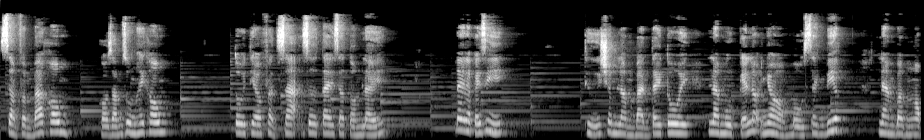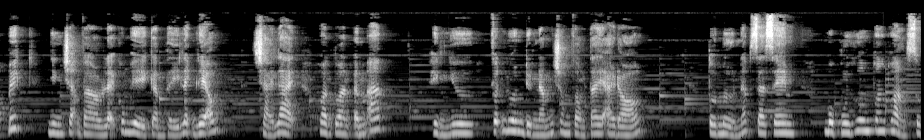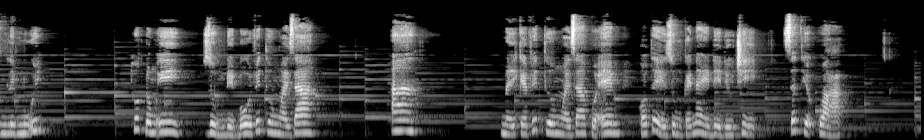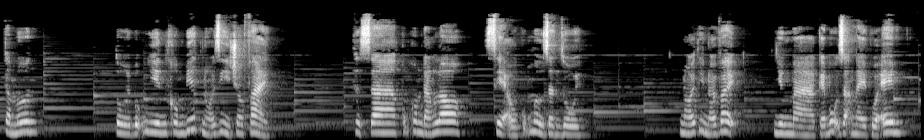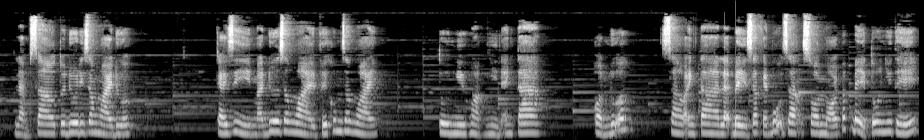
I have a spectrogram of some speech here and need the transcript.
Sản phẩm ba không, có dám dùng hay không? Tôi theo phản xạ giơ tay ra tóm lấy. Đây là cái gì? Thứ trong lòng bàn tay tôi là một cái lọ nhỏ màu xanh biếc làm bằng ngọc bích nhưng chạm vào lại không hề cảm thấy lạnh lẽo. Trái lại hoàn toàn ấm áp hình như vẫn luôn được nắm trong vòng tay ai đó. Tôi mở nắp ra xem một mùi hương thoang thoảng xông lên mũi. Thuốc đông y dùng để bôi vết thương ngoài da. A à, mấy cái vết thương ngoài da của em có thể dùng cái này để điều trị rất hiệu quả cảm ơn. Tôi bỗng nhiên không biết nói gì cho phải. Thật ra cũng không đáng lo, sẹo cũng mờ dần rồi. Nói thì nói vậy, nhưng mà cái bộ dạng này của em, làm sao tôi đưa đi ra ngoài được? Cái gì mà đưa ra ngoài với không ra ngoài? Tôi nghi hoặc nhìn anh ta. Còn nữa, sao anh ta lại bày ra cái bộ dạng soi mói bắp bể tôi như thế?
